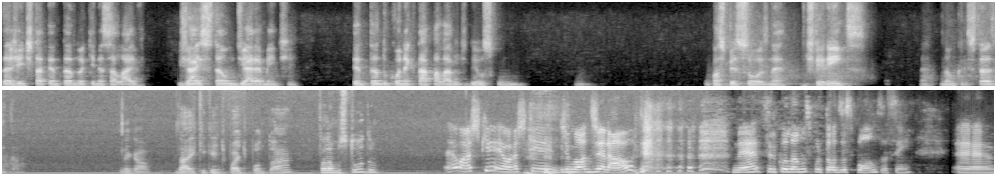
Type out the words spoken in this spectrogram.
da gente estar tá tentando aqui nessa live, já estão diariamente tentando conectar a palavra de Deus com, com as pessoas, né? Diferentes, né? não cristãs e tal. Legal. Dai, o que, que a gente pode pontuar? Falamos tudo? Eu acho que eu acho que de modo geral, né, circulamos por todos os pontos assim. É,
